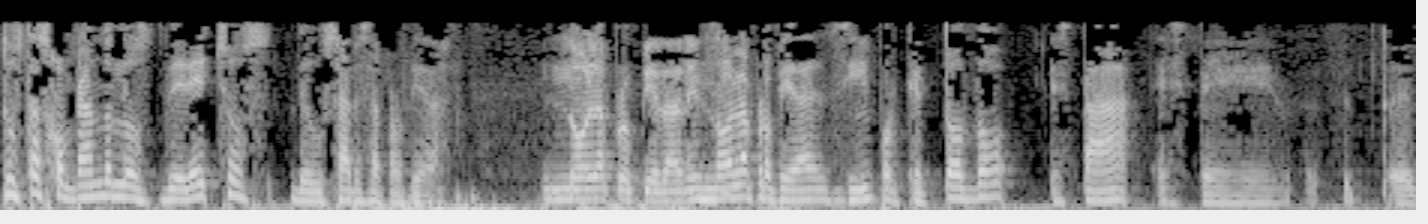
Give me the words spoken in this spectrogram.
tú estás comprando los derechos de usar esa propiedad. no la propiedad en no sí. la propiedad en sí, porque todo está, este, eh,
